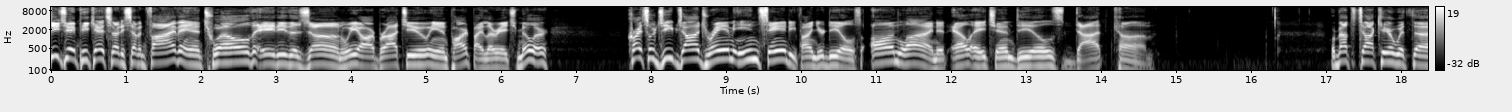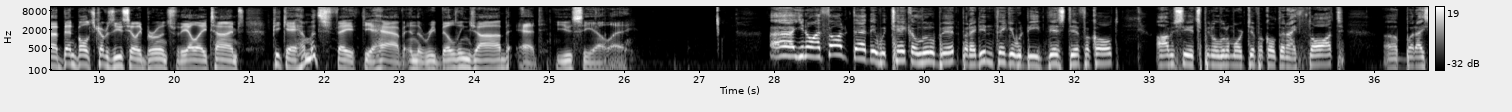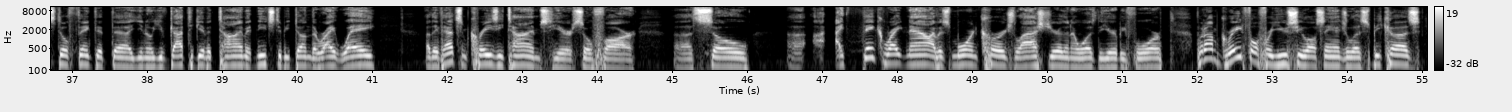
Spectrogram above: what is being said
DJ and PK, it's 97.5 and 1280 The Zone. We are brought to you in part by Larry H. Miller. Chrysler Jeep Dodge Ram in Sandy. Find your deals online at lhmdeals.com. We're about to talk here with uh, Ben Bolch, covers the UCLA Bruins for the LA Times. PK, how much faith do you have in the rebuilding job at UCLA? Uh, you know, I thought that it would take a little bit, but I didn't think it would be this difficult. Obviously, it's been a little more difficult than I thought, uh, but I still think that uh, you know you've got to give it time. It needs to be done the right way. Uh, they've had some crazy times here so far, uh, so. Uh, I, I think right now I was more encouraged last year than I was the year before, but I'm grateful for UC Los Angeles because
